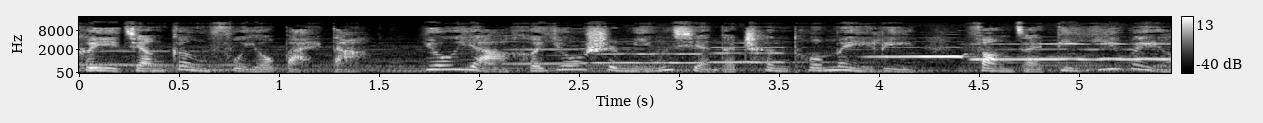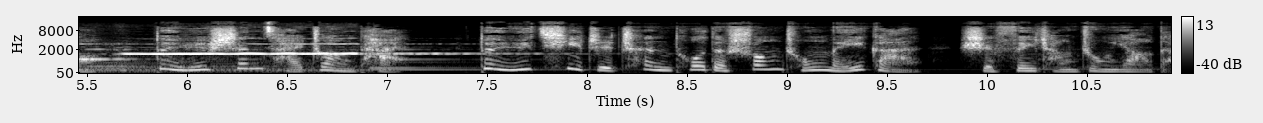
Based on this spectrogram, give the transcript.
可以将更富有百搭、优雅和优势明显的衬托魅力放在第一位哦。对于身材状态，对于气质衬托的双重美感是非常重要的。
